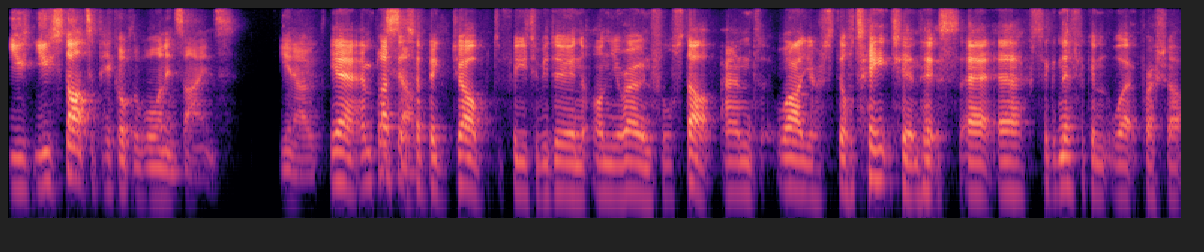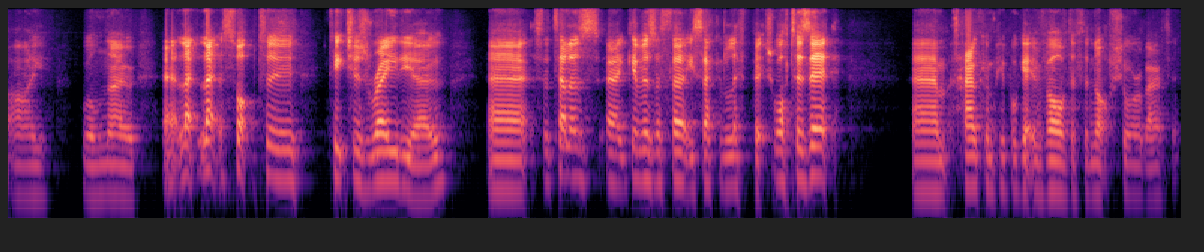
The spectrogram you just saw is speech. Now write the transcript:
you you start to pick up the warning signs. You know, Yeah, and plus it's a big job for you to be doing on your own, full stop. And while you're still teaching, it's uh, a significant work pressure. I will know. Uh, let Let's swap to teachers radio. Uh, so tell us, uh, give us a thirty second lift pitch. What is it? Um, how can people get involved if they're not sure about it?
